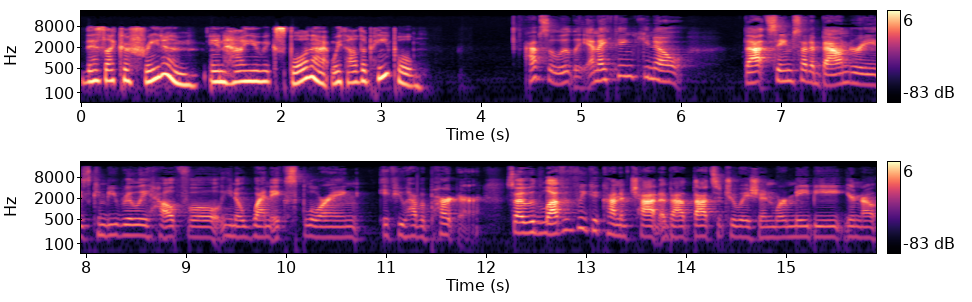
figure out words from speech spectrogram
There's like a freedom in how you explore that with other people. Absolutely. And I think, you know, that same set of boundaries can be really helpful, you know, when exploring if you have a partner. So I would love if we could kind of chat about that situation where maybe you know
